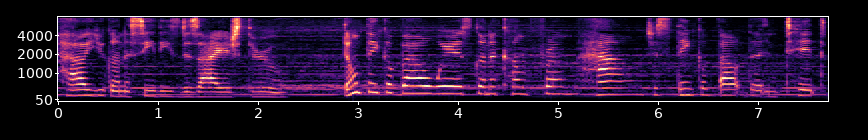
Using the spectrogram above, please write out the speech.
How are you going to see these desires through? Don't think about where it's going to come from, how. Just think about the intent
